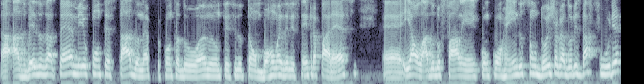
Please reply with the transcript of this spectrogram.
a- às vezes até meio contestado, né, por conta do ano não ter sido tão bom, mas ele sempre aparece. É, e ao lado do Fallen aí concorrendo são dois jogadores da Fúria,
